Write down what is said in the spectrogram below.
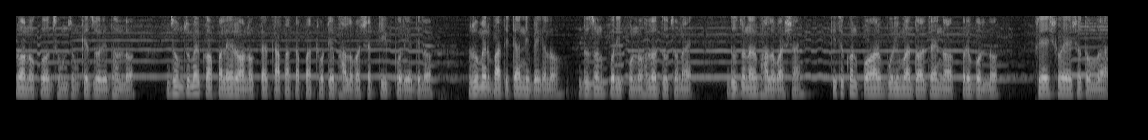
রনক ও ঝুমঝুমকে জড়িয়ে ধরল। ঝুমঝুমের কপালে রনক তার কাপা কাপা ঠোঁটে ভালোবাসার টিপ পরিয়ে দিল। রুমের বাতিটা নিভে গেল। দুজন পরিপূর্ণ হলো দুজনায়। দুজনার ভালোবাসায়। কিছুক্ষণ পর বুড়িমা দরজায় নক করে বলল ফ্রেশ হয়ে এসো তোমরা,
